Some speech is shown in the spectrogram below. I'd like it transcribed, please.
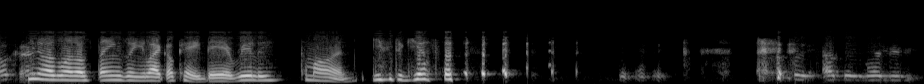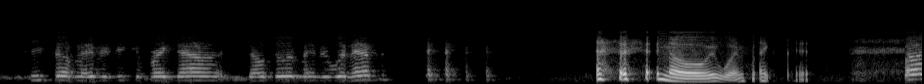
Okay. You know, it's one of those things where you're like, okay, Dad, really? Come on, get it together. I think, I think maybe he felt maybe if he could break down and don't do it, maybe it wouldn't happen. no, it wasn't like. But I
